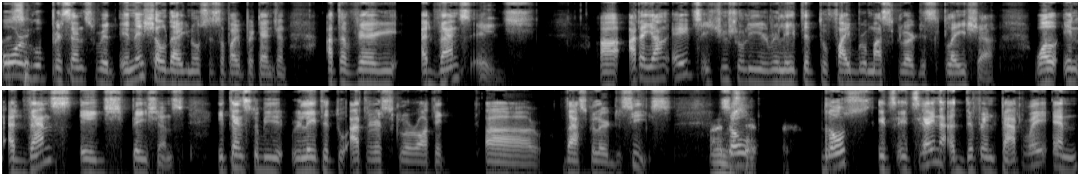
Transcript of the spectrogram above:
or who presents with initial diagnosis of hypertension at a very advanced age. Uh, at a young age, it's usually related to fibromuscular dysplasia, while in advanced age patients, it tends to be related to atherosclerotic uh, vascular disease. So those it's it's kind of a different pathway, and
